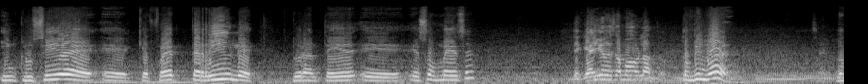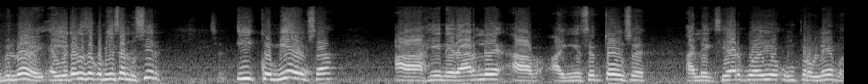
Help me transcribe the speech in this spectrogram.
inclusive eh, que fue terrible durante esos meses. ¿De qué años estamos hablando? 2009. 2009. Ahí es donde se comienza a lucir. Y comienza a generarle a, en ese entonces a Alexia Argüello un problema.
